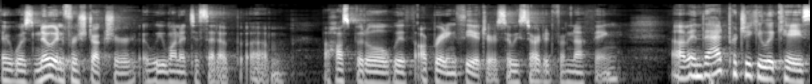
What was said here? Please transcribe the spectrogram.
there was no infrastructure. We wanted to set up um, a hospital with operating theaters, so we started from nothing. Um, in that particular case,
